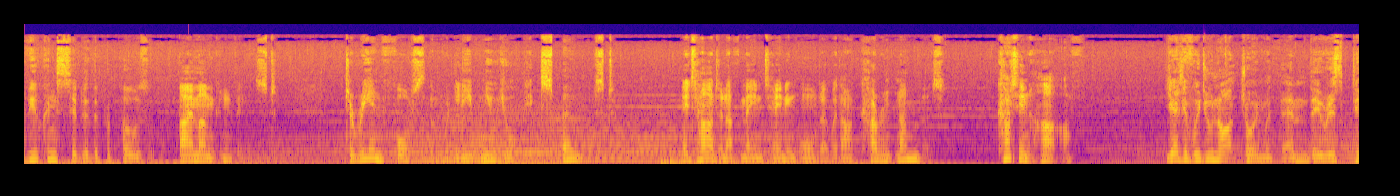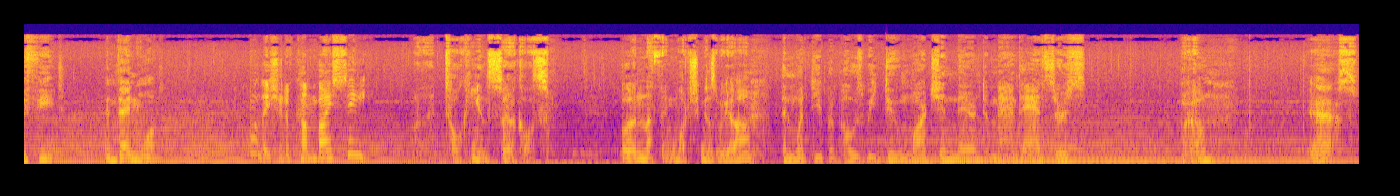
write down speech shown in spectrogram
Have you considered the proposal? I'm unconvinced. To reinforce them would leave New York exposed. It's hard enough maintaining order with our current numbers. Cut in half. Yet if we do not join with them, they risk defeat. And then what? Well, they should have come by sea. Well, they're talking in circles. Learn nothing watching as we are. Then what do you propose we do? March in there and demand answers? Well, yes.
